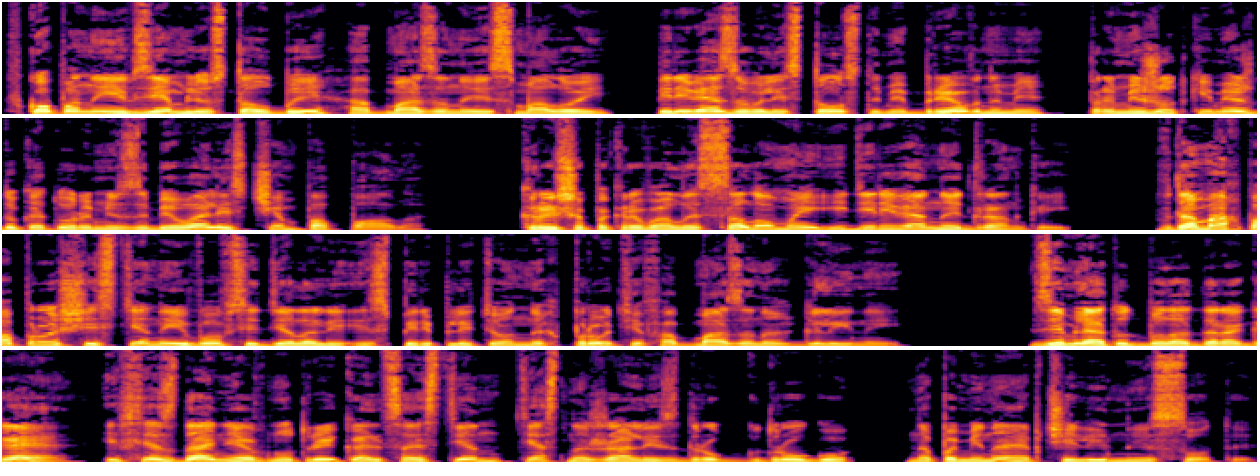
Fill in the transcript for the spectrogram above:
Вкопанные в землю столбы, обмазанные смолой, перевязывались толстыми бревнами, промежутки между которыми забивались чем попало. Крыша покрывалась соломой и деревянной дранкой. В домах попроще стены и вовсе делали из переплетенных прутьев, обмазанных глиной. Земля тут была дорогая, и все здания внутри кольца стен тесно жались друг к другу, напоминая пчелиные соты.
